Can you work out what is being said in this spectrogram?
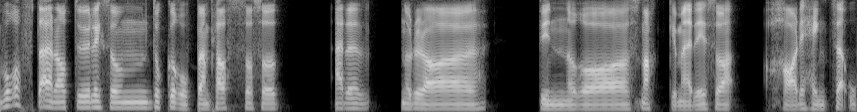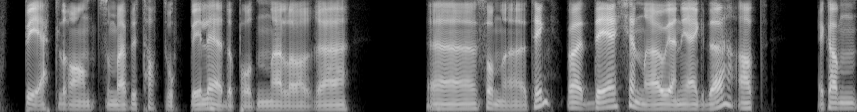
hvor ofte er det at du liksom dukker opp en plass, og så er det Når du da begynner å snakke med dem, så har de hengt seg opp i et eller annet som er blitt tatt opp i lederpodden, eller uh, uh, sånne ting. Det kjenner jeg jo igjen i Egde, at jeg kan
